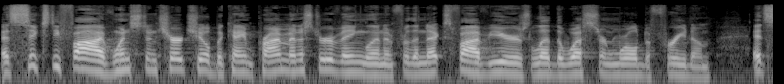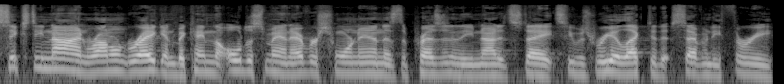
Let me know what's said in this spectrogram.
At 65, Winston Churchill became Prime Minister of England and for the next five years led the Western world to freedom. At 69, Ronald Reagan became the oldest man ever sworn in as the President of the United States. He was reelected at 73.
